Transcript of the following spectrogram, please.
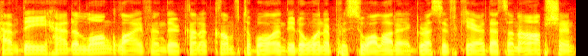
have they had a long life and they're kind of comfortable and they don't want to pursue a lot of aggressive care that's an option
